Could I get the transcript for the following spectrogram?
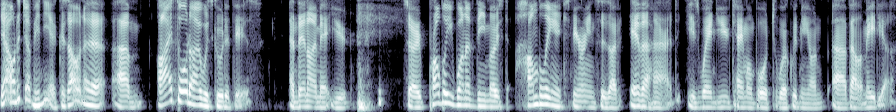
Yeah, I want to jump in here because I want to. Um, I thought I was good at this, and then I met you. So, probably one of the most humbling experiences I've ever had is when you came on board to work with me on uh, Valor Media.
